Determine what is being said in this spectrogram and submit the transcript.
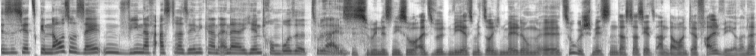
ist es jetzt genauso selten wie nach AstraZeneca an einer Hirnthrombose zu leiden. Es ist zumindest nicht so, als würden wir jetzt mit solchen Meldungen äh, zugeschmissen, dass das jetzt andauernd der Fall wäre. Ne?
